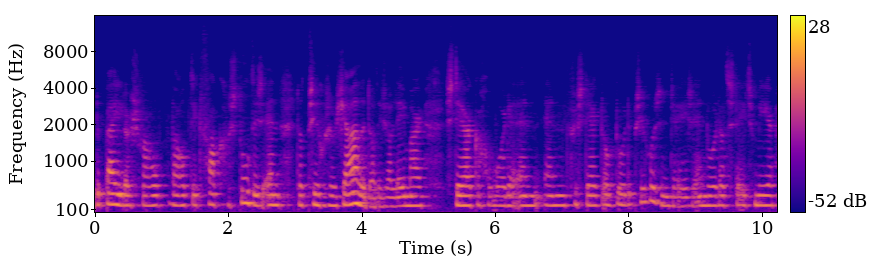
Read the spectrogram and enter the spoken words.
de, pijlers waarop, waarop dit vak gestoeld is. En dat psychosociale, dat is alleen maar sterker geworden en, en versterkt ook door de psychosynthese. En door dat steeds meer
